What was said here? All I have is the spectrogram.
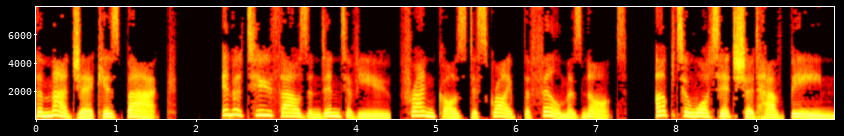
The Magic is Back. In a 2000 interview, Frank Oz described the film as not up to what it should have been,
